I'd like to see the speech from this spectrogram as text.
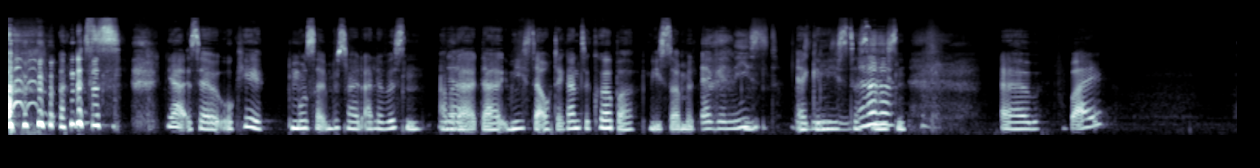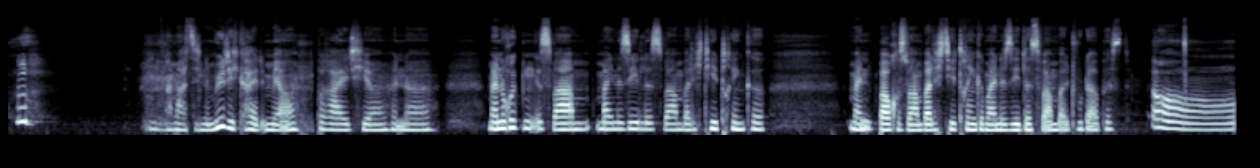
Und das ist, ja, ist ja okay. Muss halt, müssen halt alle wissen. Aber Ja. da, da niest ja auch der ganze Körper, niest damit. Er genießt. er das genießt Niesen. das Niesen. ähm, wobei, da macht sich eine Müdigkeit in mir bereit hier. Der, mein Rücken ist warm, meine Seele ist warm, weil ich Tee trinke. Mein Hm. Bauch ist warm, weil ich Tee trinke. Meine Seele ist warm, weil du da bist. Oh.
